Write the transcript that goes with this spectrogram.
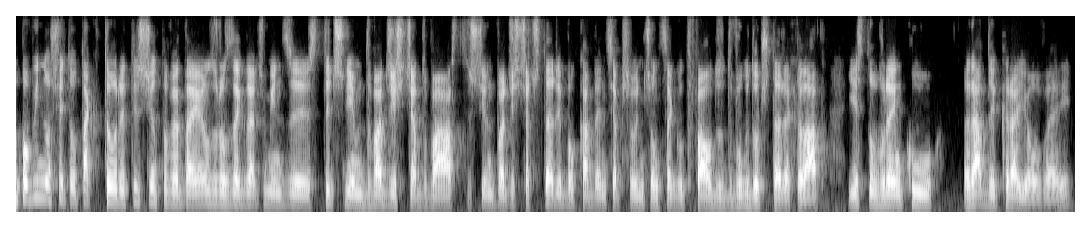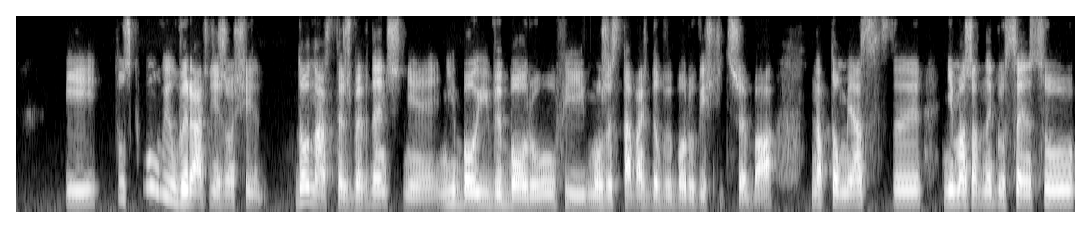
powinno się to tak teoretycznie odpowiadając rozegrać między styczniem 22 a styczniem 24, bo kadencja przewodniczącego trwa od 2 do 4 lat. Jest to w ręku Rady Krajowej i Tusk mówił wyraźnie, że on się do nas też wewnętrznie nie boi wyborów i może stawać do wyborów, jeśli trzeba. Natomiast y, nie ma żadnego sensu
